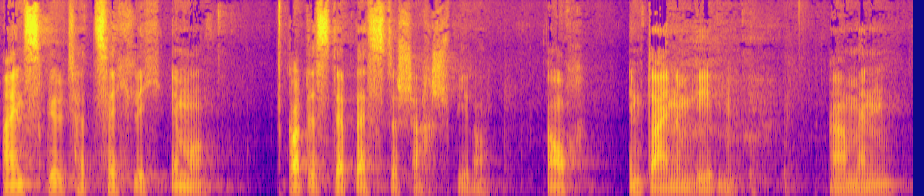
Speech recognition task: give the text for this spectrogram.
Eins gilt tatsächlich immer. Gott ist der beste Schachspieler, auch in deinem Leben. Amen.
